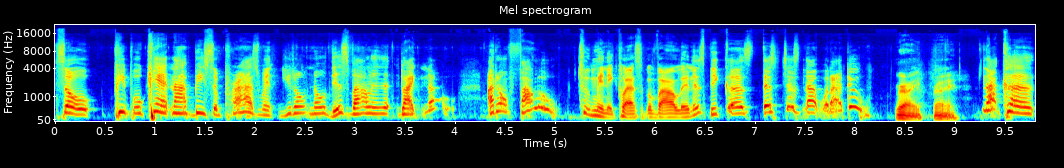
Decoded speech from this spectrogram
So people can't not be surprised when you don't know this violin. Like, no, I don't follow too many classical violinists because that's just not what I do. right, right. Not cause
